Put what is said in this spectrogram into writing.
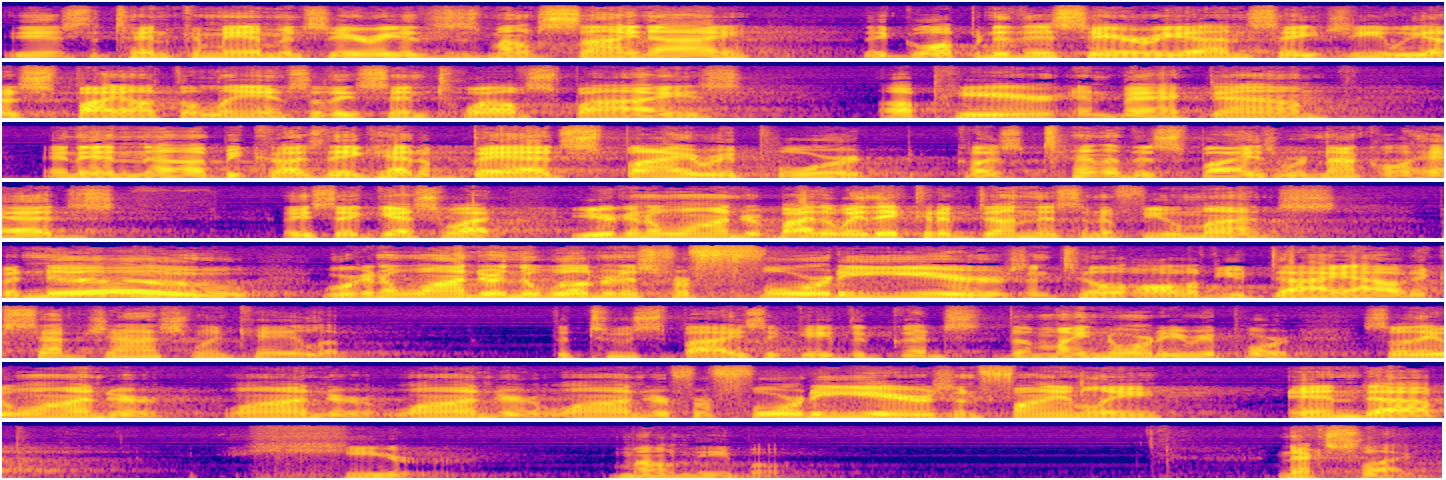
is the Ten Commandments area. This is Mount Sinai. They go up into this area and say, gee, we got to spy out the land. So they send 12 spies up here and back down. And then, uh, because they had a bad spy report, because 10 of the spies were knuckleheads, they said, guess what? You're going to wander. By the way, they could have done this in a few months. But no, we're going to wander in the wilderness for 40 years until all of you die out, except Joshua and Caleb the two spies that gave the good the minority report so they wander wander wander wander for 40 years and finally end up here mount nebo next slide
